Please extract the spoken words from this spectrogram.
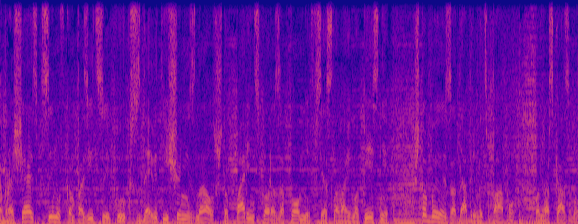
Обращаясь к сыну в композиции «Кукс», Дэвид еще не знал, что парень скоро запомнит все слова его песни, чтобы задабривать папу. Он рассказывал.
